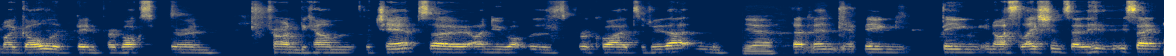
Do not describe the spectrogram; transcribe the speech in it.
my goal of being a pro boxer and trying to become the champ. So I knew what was required to do that, and yeah. that meant you know, being being in isolation. So it's saying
